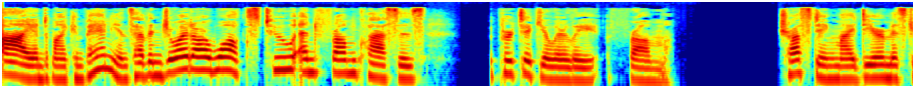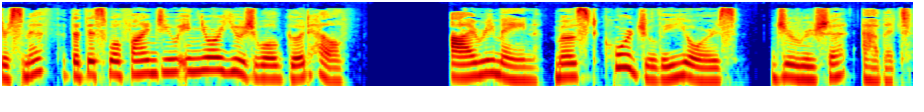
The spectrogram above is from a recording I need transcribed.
I and my companions have enjoyed our walks to and from classes, particularly from. Trusting, my dear Mr. Smith, that this will find you in your usual good health. I remain, most cordially yours, Jerusha Abbott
